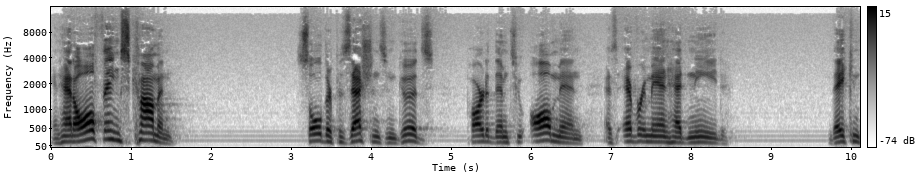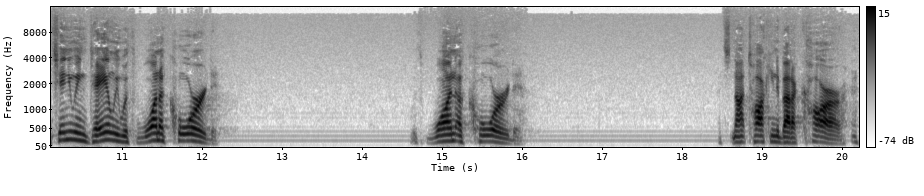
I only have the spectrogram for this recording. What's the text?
And had all things common, sold their possessions and goods, parted them to all men as every man had need. They continuing daily with one accord. With one accord. It's not talking about a car. okay.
